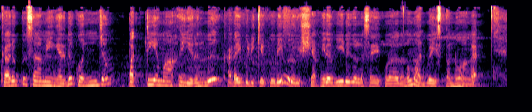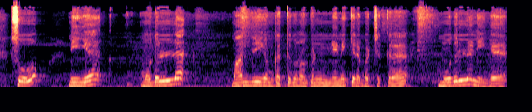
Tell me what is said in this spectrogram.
கருப்பு சாமிங்கிறது கொஞ்சம் பத்தியமாக இருந்து கடைபிடிக்கக்கூடிய ஒரு விஷயம். இதை வீடுகளில் செய்யக்கூடாதுன்னு அட்வைஸ் பண்ணுவாங்க. ஸோ நீங்கள் முதல்ல மாந்திரீகம் கற்றுக்கணும் அப்படின்னு நினைக்கிற பட்சத்தில் முதல்ல நீங்கள்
